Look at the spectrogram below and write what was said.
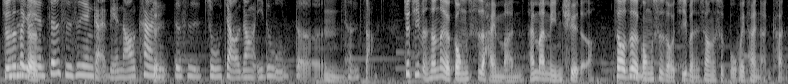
就是那个是真实事件改编，然后看就是主角这样一路的成长，嗯，就基本上那个公式还蛮还蛮明确的啦。照这个公式走，基本上是不会太难看的。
